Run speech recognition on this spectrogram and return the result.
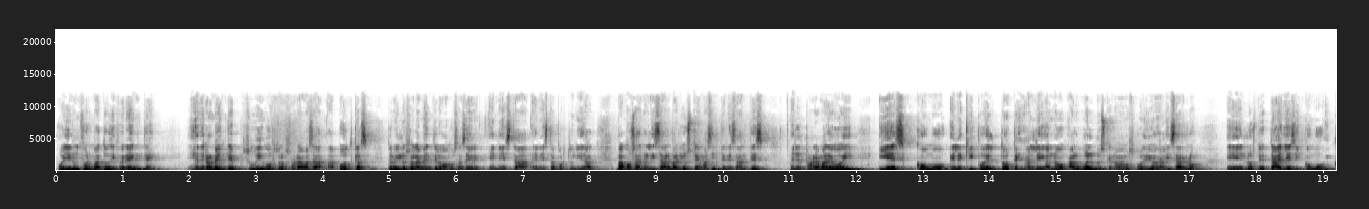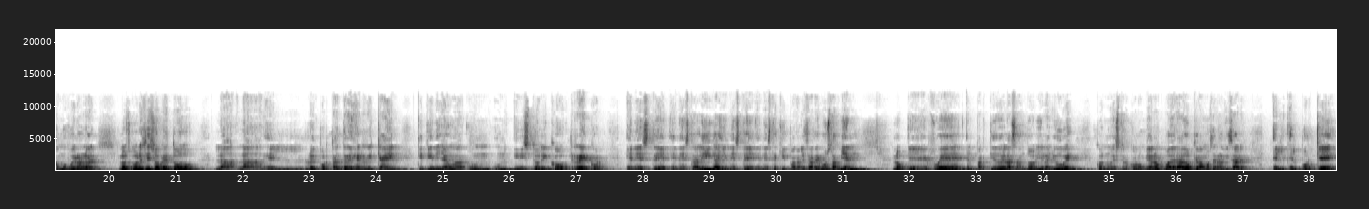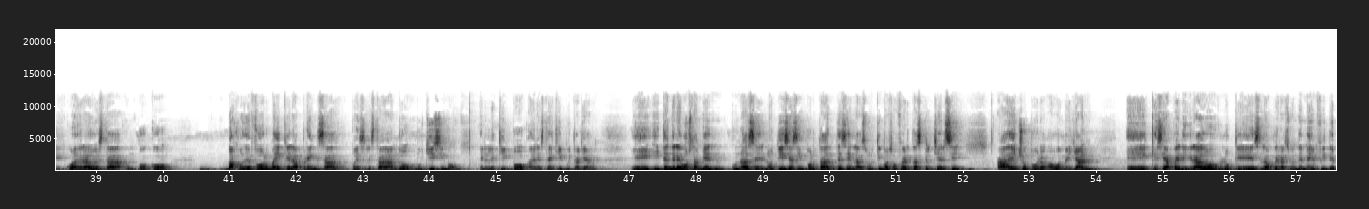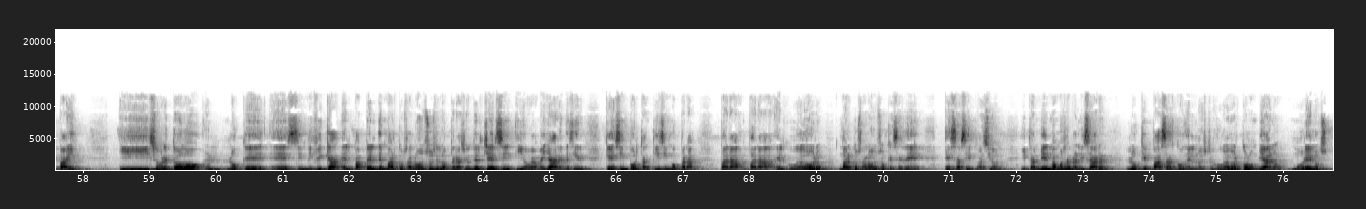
Hoy en un formato diferente. Generalmente subimos los programas a, podcast, pero hoy lo solamente lo vamos a hacer en esta, en esta oportunidad. Vamos a analizar varios temas interesantes en el programa de hoy y es cómo el equipo del Tottenham le ganó al Wolves, que no hemos podido analizarlo, eh, los detalles y cómo, cómo fueron los goles y sobre todo lo importante de Henry Kane, que tiene ya un, un, histórico récord en, este, en esta liga y en este, en este equipo. Analizaremos también lo que fue el partido de la Sampdoria y la Juve con nuestro colombiano Cuadrado, que vamos a analizar el, el por qué Cuadrado está un poco bajo de forma y que la prensa pues le está dando muchísimo en el equipo en este equipo italiano. Eh, y tendremos también unas eh, noticias importantes en las últimas ofertas que el Chelsea ha hecho por Aubameyang eh, que se ha peligrado lo que es la operación de Memphis Depay y sobre todo lo que significa el papel de Marcos Alonso en la operación del Chelsea y Aubameyang, es decir, que es importantísimo para para, para el jugador Marcos Alonso que se dé esa situación. Y también vamos a analizar lo que pasa con el, nuestro jugador colombiano Morelos,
